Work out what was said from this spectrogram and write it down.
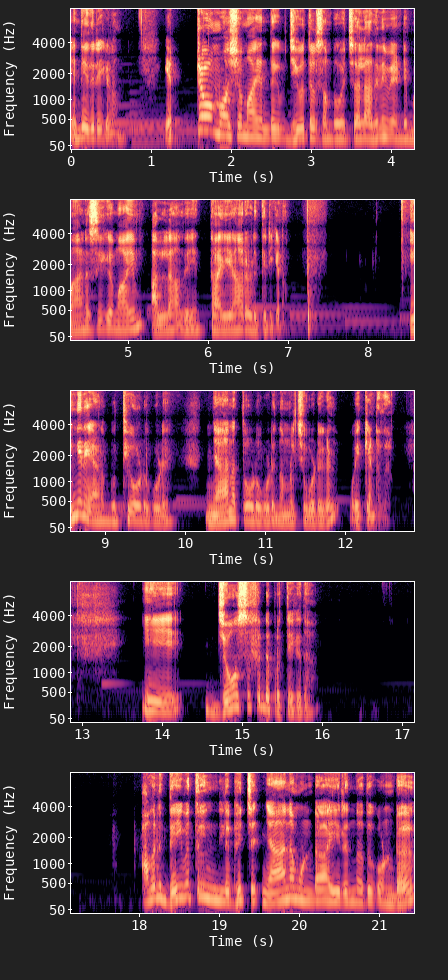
എന്ത് ചെയ്തിരിക്കണം? ഏറ്റവും മോശമായ എന്തെങ്കിലും ജീവിതത്തിൽ സംഭവിച്ചാൽ അതിനു വേണ്ടി മാനസികമായും അല്ലാതെയും തയ്യാറെടുത്തിരിക്കണം. ഇങ്ങനെയാണ് ബുദ്ധിയോടുകൂടെ ജ്ഞാനത്തോടുകൂടി നമ്മൾ ചുവടുകൾ വയ്ക്കേണ്ടത്. ഈ ജോസഫിന്റെ പ്രത്യേകത അവന് ദൈവത്തിൽ ലഭിച്ച ജ്ഞാനമുണ്ടായിരുന്നത് കൊണ്ട്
